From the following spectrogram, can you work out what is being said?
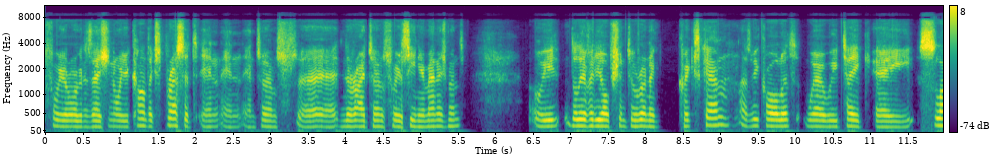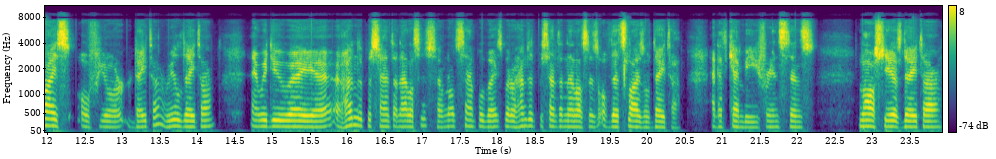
for your organization or you can't express it in, in, in terms, uh, in the right terms for your senior management, we deliver the option to run a quick scan, as we call it, where we take a slice of your data, real data, and we do a 100% analysis, so not sample-based, but 100% analysis of that slice of data. And that can be, for instance, last year's data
